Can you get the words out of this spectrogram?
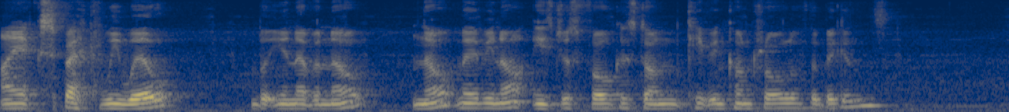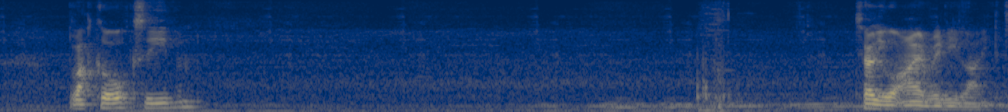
I expect we will, but you never know. No, maybe not. He's just focused on keeping control of the biggins. Black Orcs even. Tell you what I really liked.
